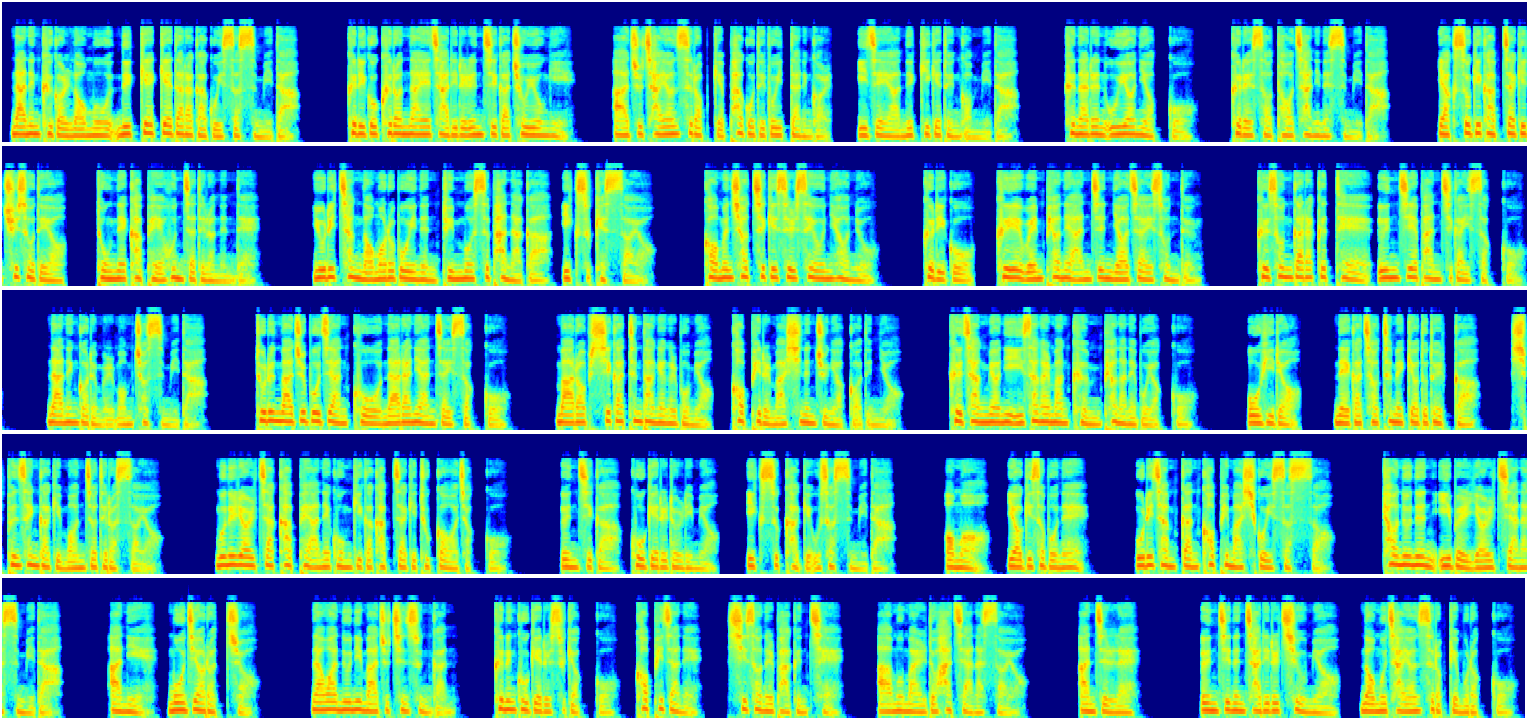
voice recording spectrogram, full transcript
나는 그걸 너무 늦게 깨달아가고 있었습니다. 그리고 그런 나의 자리를 은지가 조용히 아주 자연스럽게 파고들고 있다는 걸 이제야 느끼게 된 겁니다. 그날은 우연이었고 그래서 더 잔인했습니다. 약속이 갑자기 취소되어 동네 카페에 혼자 들었는데 유리창 너머로 보이는 뒷모습 하나가 익숙했어요. 검은 셔츠 깃을 세운 현우, 그리고 그의 왼편에 앉은 여자의 손등. 그 손가락 끝에 은지의 반지가 있었고 나는 걸음을 멈췄습니다. 둘은 마주보지 않고 나란히 앉아 있었고 말없이 같은 방향을 보며 커피를 마시는 중이었거든요. 그 장면이 이상할 만큼 편안해 보였고 오히려 내가 저 틈에 껴도 될까 싶은 생각이 먼저 들었어요. 문을 열자 카페 안의 공기가 갑자기 두꺼워졌고 은지가 고개를 돌리며 익숙하게 웃었습니다. 어머, 여기서 보네. 우리 잠깐 커피 마시고 있었어. 현우는 입을 열지 않았습니다. 아니, 못 열었죠. 나와 눈이 마주친 순간 그는 고개를 숙였고 커피잔에 시선을 박은 채 아무 말도 하지 않았어요. 앉을래? 은지는 자리를 치우며 너무 자연스럽게 물었고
